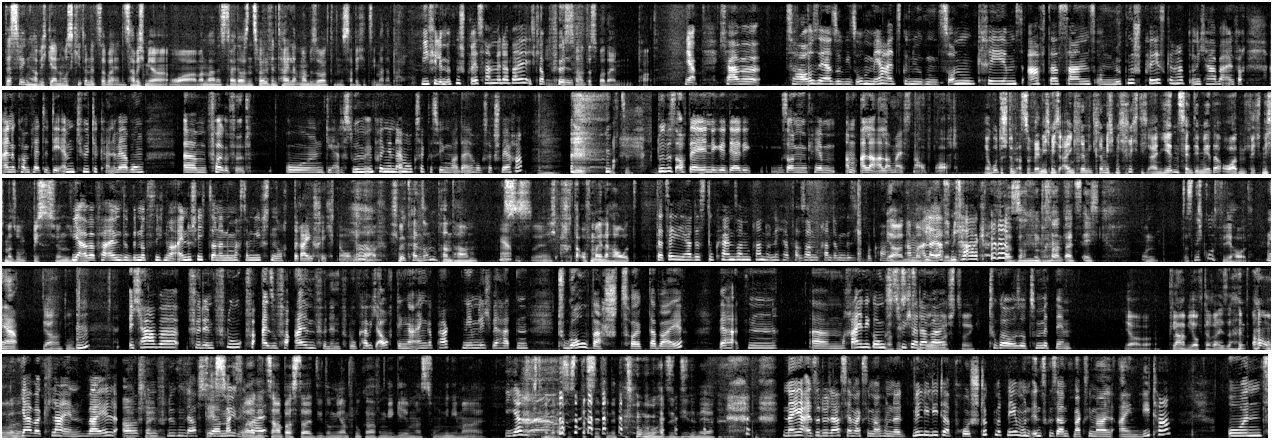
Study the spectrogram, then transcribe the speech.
Deswegen habe ich gerne Moskitonetz dabei. Das habe ich mir, boah, wann war das? 2012 in Thailand mal besorgt und das habe ich jetzt immer dabei. Wie viele Mückensprays haben wir dabei? Ich glaube fünf. Das, das war dein Part. Ja, ich habe zu Hause ja sowieso mehr als genügend Sonnencremes, Aftersuns und Mückensprays gehabt und ich habe einfach eine komplette DM-Tüte, keine Werbung, ähm, vollgefüllt. Und die hattest du im Übrigen in deinem Rucksack, deswegen war dein Rucksack schwerer. Macht Sinn. Du bist auch derjenige, der die Sonnencreme am aller, allermeisten aufbraucht. Ja gut, das stimmt. Also wenn ich mich eincreme, creme ich mich richtig ein. Jeden Zentimeter ordentlich. Nicht mal so ein bisschen. So. Ja, aber vor allem, du benutzt nicht nur eine Schicht, sondern du machst am liebsten noch drei Schichten oben drauf. Ich will keinen Sonnenbrand haben. Ja. Ist, äh, ich achte auf meine Haut. Tatsächlich hattest du keinen Sonnenbrand und ich habe Sonnenbrand im Gesicht bekommen. Ja, am Marie allerersten Tag. Sonnenbrand als ich. Und Das ist nicht gut für die Haut. Ja. Ja, du? Ich habe für den Flug, also vor allem für den Flug, habe ich auch Dinge eingepackt. Nämlich wir hatten To-Go-Waschzeug dabei. Wir hatten ähm, Was ist Reinigungstücher dabei. To-Go-Waschzeug? To-Go, so zum Mitnehmen. Ja, aber klar, wie auf der Reise halt auch, oder? Ja, aber klein, weil Ah, auf klein. den Flügen darfst du ja Deswegen war maximal. die Zahnpasta, die du mir am Flughafen gegeben hast, so minimal. Ja, Ich dachte, was ist das denn für eine Tube? Wo hat sie die denn her? naja, also du darfst ja maximal 100 Milliliter pro Stück mitnehmen und insgesamt maximal ein Liter. Und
